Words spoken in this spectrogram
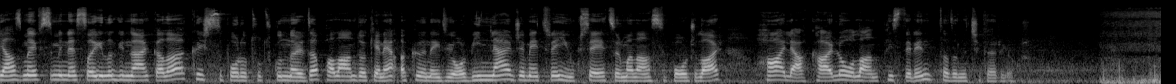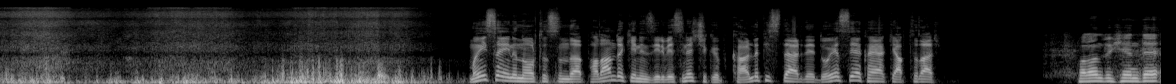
Yaz mevsimine sayılı günler kala kış sporu tutkunları da Palandöken'e akın ediyor. Binlerce metre yükseğe tırmanan sporcular hala karlı olan pistlerin tadını çıkarıyor. Mayıs ayının ortasında Palandöken'in zirvesine çıkıp karlı pistlerde doyasıya kayak yaptılar. Palandöken'de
